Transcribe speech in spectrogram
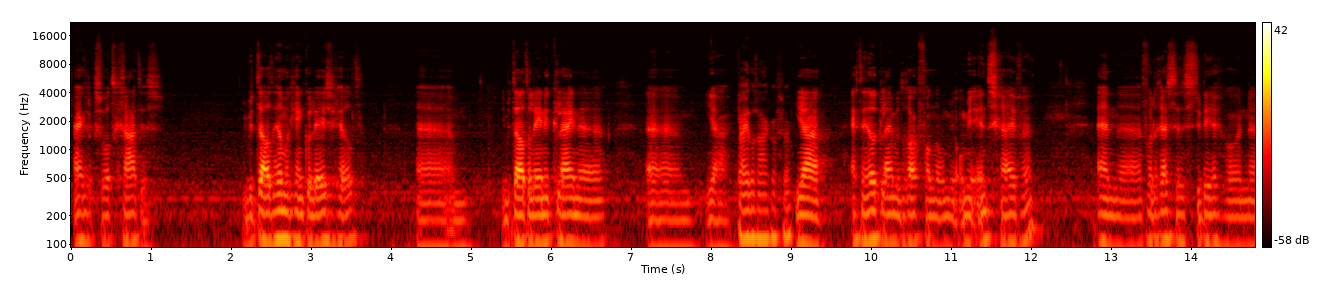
eigenlijk zowat gratis. Je betaalt helemaal geen collegegeld. Ehm, je betaalt alleen een kleine, ehm, ja, Bijdrage of zo. ja, echt een heel klein bedrag van om je, om je in te schrijven. En eh, voor de rest is studeren gewoon eh,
